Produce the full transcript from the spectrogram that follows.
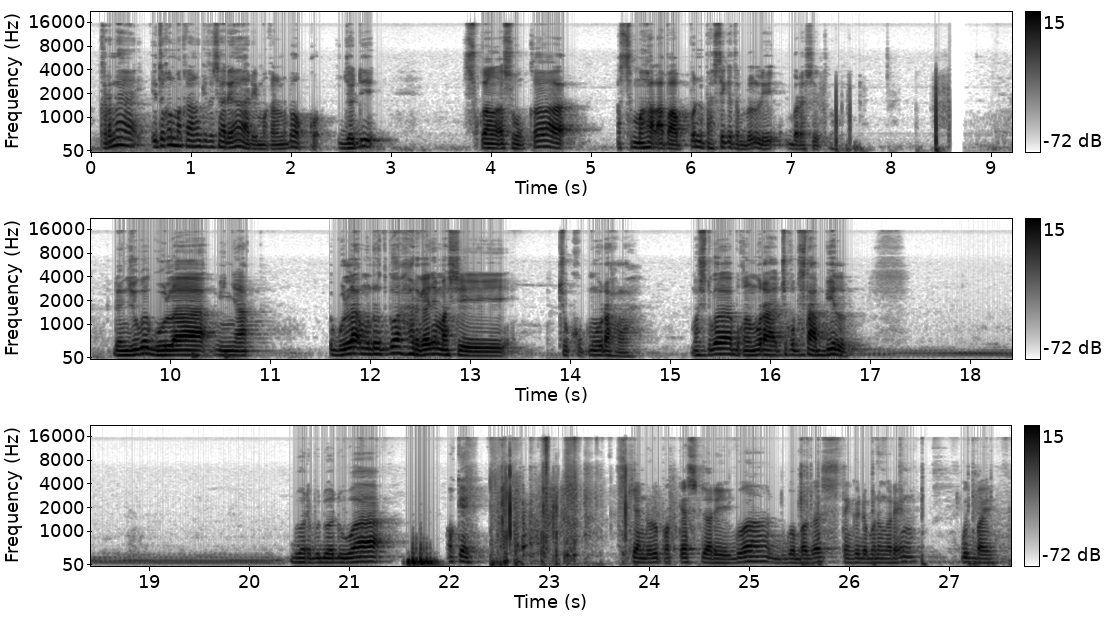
Karena itu kan makanan kita sehari-hari makanan pokok. Jadi suka nggak suka semahal apa pun pasti kita beli beras itu. Dan juga gula minyak. Gula menurut gua harganya masih cukup murah lah. Maksud gue bukan murah cukup stabil. 2022 oke. Sekian dulu podcast dari gue gue bagas. Thank you udah mendengarin goodbye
